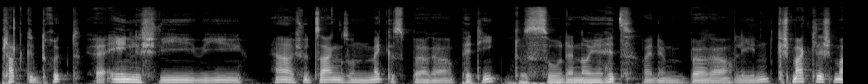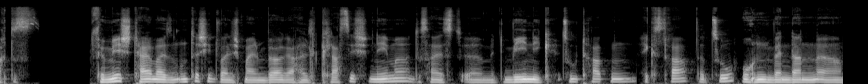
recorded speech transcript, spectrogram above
platt gedrückt, äh, ähnlich wie, wie, ja, ich würde sagen, so ein Mc's Burger Patty. Das ist so der neue Hit bei den Burgerläden. Geschmacklich macht es für mich teilweise einen Unterschied, weil ich meinen Burger halt klassisch nehme, das heißt äh, mit wenig Zutaten extra dazu. Und wenn dann äh,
